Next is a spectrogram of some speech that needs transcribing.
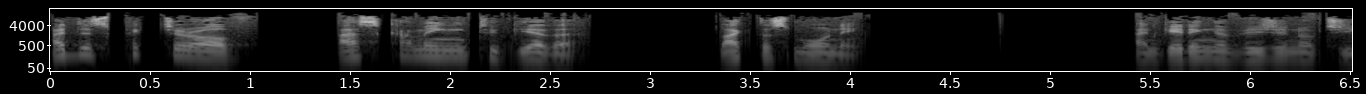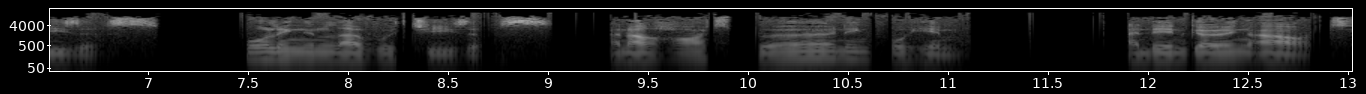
I had this picture of us coming together, like this morning, and getting a vision of Jesus, falling in love with Jesus, and our hearts burning for Him, and then going out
